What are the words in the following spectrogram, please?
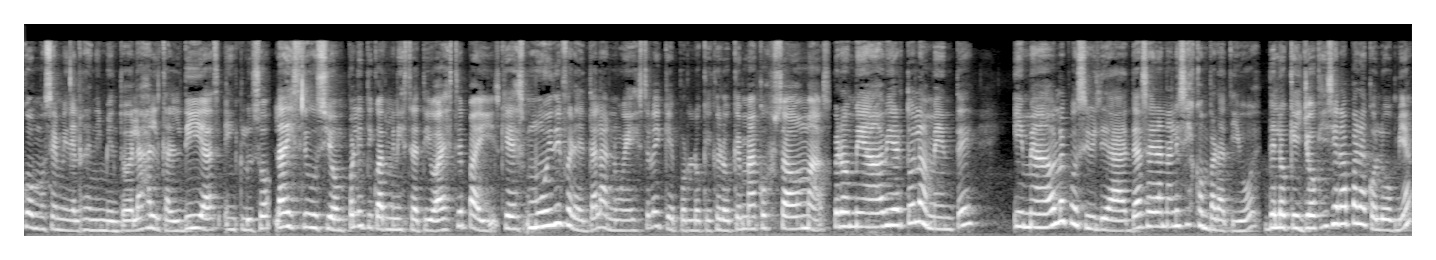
cómo se mide el rendimiento de las alcaldías e incluso la distribución político-administrativa de este país, que es muy diferente a la nuestra y que por lo que creo que me ha costado más, pero me ha abierto la mente y me ha dado la posibilidad de hacer análisis comparativos de lo que yo quisiera para Colombia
